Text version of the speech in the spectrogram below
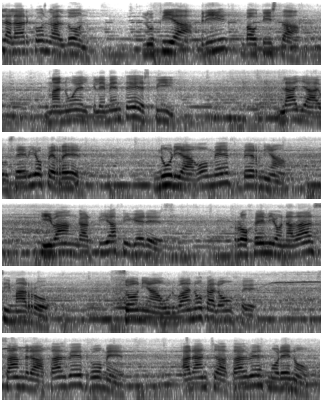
Alarcos Galdón. Lucía Brig Bautista. Manuel Clemente Espí. Laia Eusebio Ferrer. Nuria Gómez Bernia. Iván García Figueres. Rogelio Nadal Simarro. Sonia Urbano Calonge. Sandra Zálvez Gómez. Arancha Zálvez Moreno.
